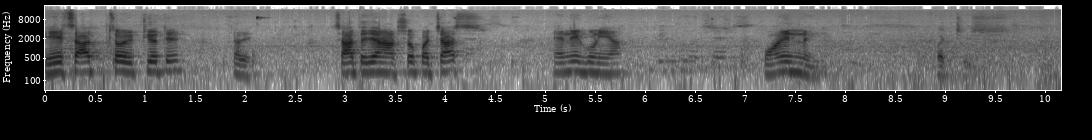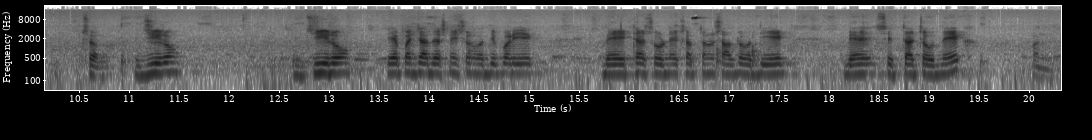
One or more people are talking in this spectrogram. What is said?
એ સાતસો ઇઠ્યોતેર. અરે સાત હજાર આઠસો પચાસ. એને ગુણ્યા પોઈન્ટ નહીં. પચીસ. ચલો જીરો. જીરો બે પંચા દસની શૂન્ય વધી પડી એક. બે અઠ્ઠા સોળ ને એક સત્તરનું સાત વધી એક. બે સિત્તેર ચૌદ ને એક. પંદર.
